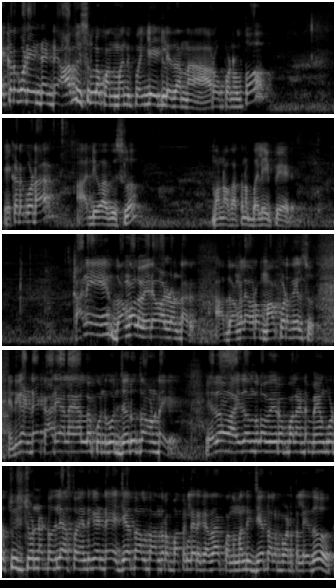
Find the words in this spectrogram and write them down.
ఇక్కడ కూడా ఏంటంటే ఆఫీసుల్లో కొంతమంది పని చేయట్లేదన్న ఆరోపణలతో ఇక్కడ కూడా ఆర్డీఓ ఆఫీస్లో మొన్న ఒక అతను బలైపోయాడు కానీ దొంగలు వేరే వాళ్ళు ఉంటారు. ఆ దొంగలు ఎవరో మాకు కూడా తెలుసు. ఎందుకంటే కార్యాలయాల్లో కొన్ని కొన్ని జరుగుతూ ఉంటాయి. ఏదో ఐదు వందలు వెయ్యి రూపాయలు అంటే మేము కూడా చూసి చూడనట్టు వదిలేస్తాం. ఎందుకంటే జీతాలతో అందరూ బతకలేరు కదా కొంతమంది జీతాలు పడతలేదు.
